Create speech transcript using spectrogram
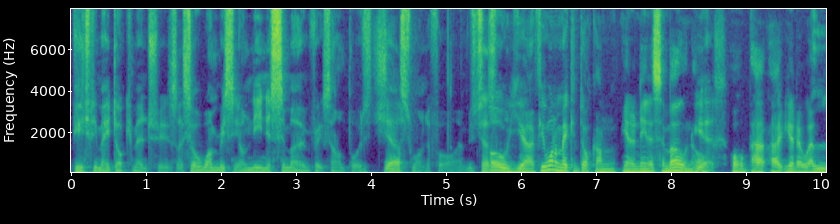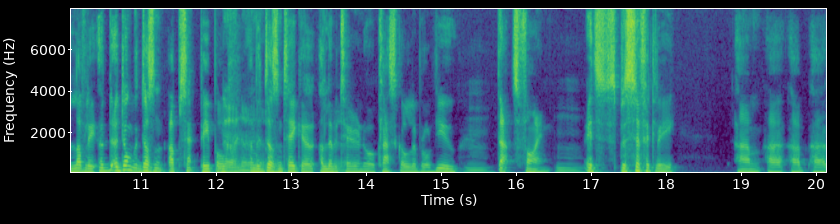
beautifully made documentaries. I saw one recently on Nina Simone, for example. It was just wonderful. It was just. Oh wonderful. yeah, if you want to make a doc on you know Nina Simone or yes. or uh, uh, you know a lovely a, a, doc that doesn't upset people no, no, and that no. doesn't take a, a libertarian or a classical liberal view, mm. that's fine. Mm. It's specifically, um, uh, uh, uh,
